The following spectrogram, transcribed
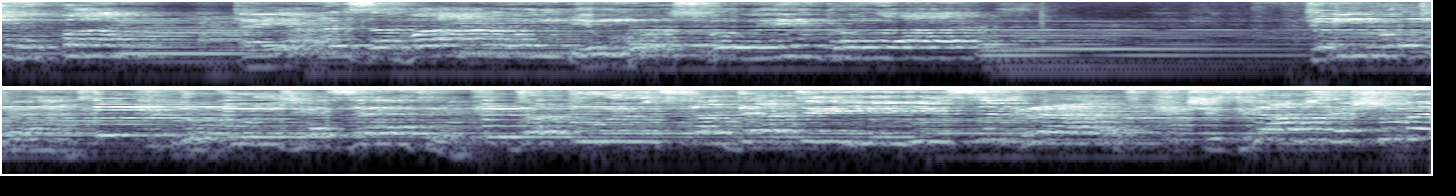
ще та я незабаром йому розповім про нас. Твій портрет, друкують газети, датують, та де ти її секрет? Чи згадуєш мене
